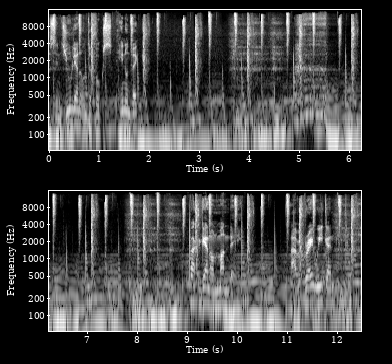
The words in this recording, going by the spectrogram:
sind Julian und der Fuchs hin und weg. Back again on Monday. Have a great weekend.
